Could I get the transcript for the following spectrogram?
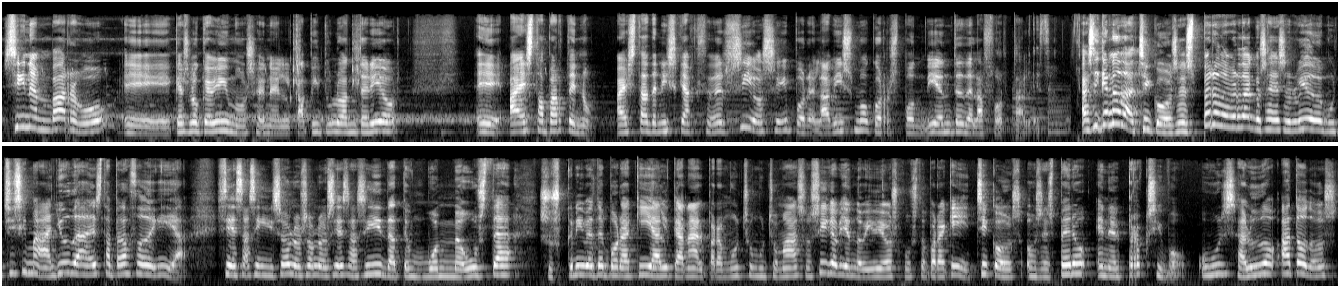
Sin embargo, eh, que es lo que vimos en el capítulo anterior, eh, a esta parte no. A esta tenéis que acceder sí o sí por el abismo correspondiente de la fortaleza. Así que nada, chicos, espero de verdad que os haya servido de muchísima ayuda este pedazo de guía. Si es así, solo, solo si es así, date un buen me gusta, suscríbete por aquí al canal para mucho, mucho más, o sigue viendo vídeos justo por aquí. Chicos, os espero en el próximo. Un saludo a todos.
